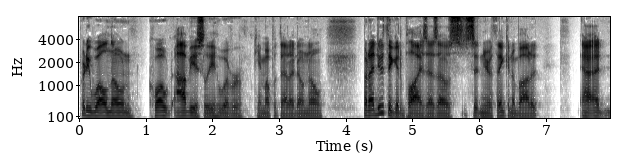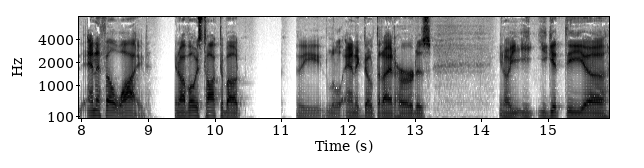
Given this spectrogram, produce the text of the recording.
pretty well-known quote. Obviously, whoever came up with that, I don't know, but I do think it applies. As I was sitting here thinking about it, uh, NFL wide. You know, I've always talked about the little anecdote that I had heard is, you know, you you get the uh,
